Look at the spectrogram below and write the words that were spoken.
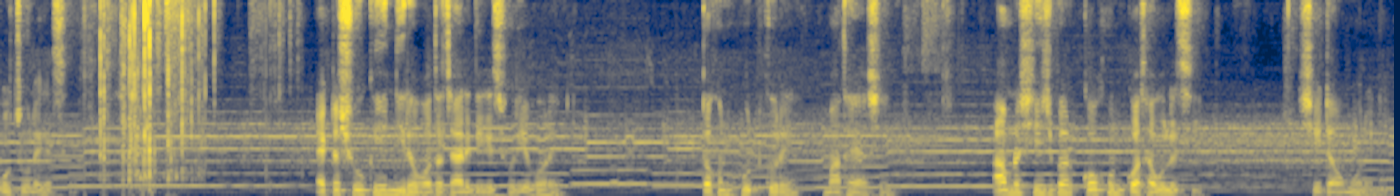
ও চলে গেছে। একটা শোকের নীরবতা চারিদিকে ছড়িয়ে পড়ে। তখন হুট করে মাথায় আসে, আমরা শেষবার কখন কথা বলেছি, সেটাও মনে নেই।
